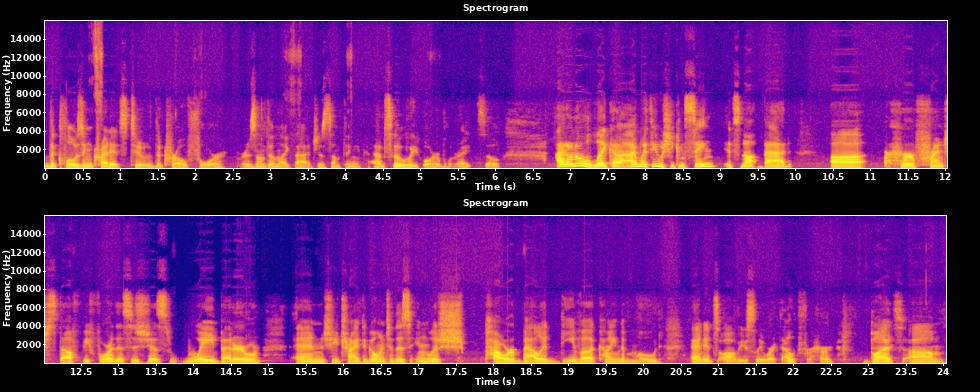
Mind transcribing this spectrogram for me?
the closing credits to The Crow 4 or something like that. Just something absolutely horrible, right? So I don't know. Like, uh, I'm with you. She can sing, it's not bad. Uh, her French stuff before this is just way better. And she tried to go into this English power ballad diva kind of mode and it's obviously worked out for her. But um,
